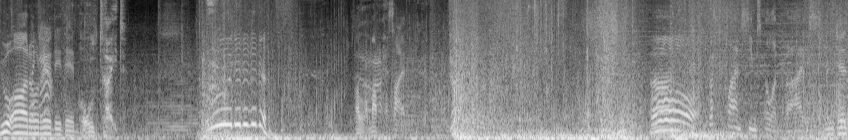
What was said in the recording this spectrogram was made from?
You are What now? already dead Hold tight. أوه، دو- دو- دو- دو. والله مرة صعب اوه This plan seems ill-advised. من جد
